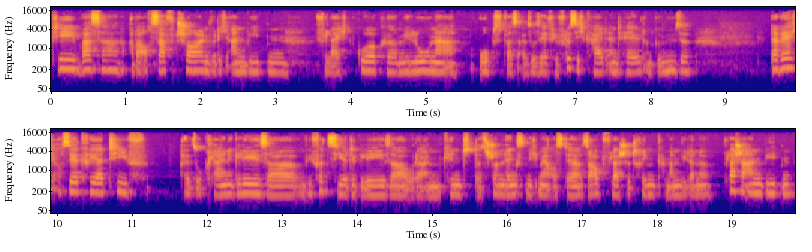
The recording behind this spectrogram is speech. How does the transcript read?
Tee, Wasser, aber auch Saftschorlen würde ich anbieten. Vielleicht Gurke, Melone, Obst, was also sehr viel Flüssigkeit enthält und Gemüse. Da wäre ich auch sehr kreativ. Also kleine Gläser, irgendwie verzierte Gläser oder einem Kind, das schon längst nicht mehr aus der Saugflasche trinkt, kann man wieder eine Flasche anbieten.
